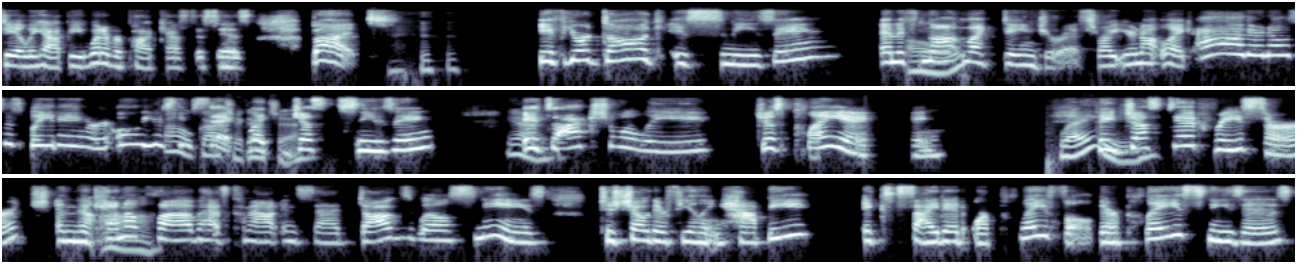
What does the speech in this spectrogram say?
Daily Happy, whatever podcast this is. But if your dog is sneezing and it's not Oh. like dangerous, right? You're not like, ah, their nose is bleeding or oh, you're Oh, so gotcha, sick. gotcha. Like just sneezing. Yeah. It's actually just playing. play. They just did research, and the Kennel Nuh-uh. Club has come out and said dogs will sneeze to show they're feeling happy, excited, or playful. Their play sneezes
